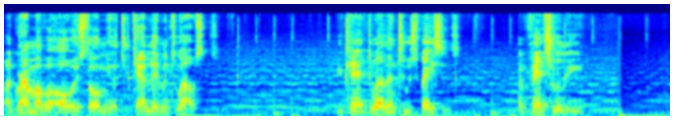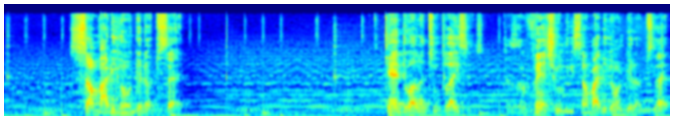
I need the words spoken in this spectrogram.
My grandmother always told me that you can't live in two houses. You can't dwell in two spaces. Eventually, somebody gonna get upset. Can't dwell in two places because eventually somebody gonna get upset.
